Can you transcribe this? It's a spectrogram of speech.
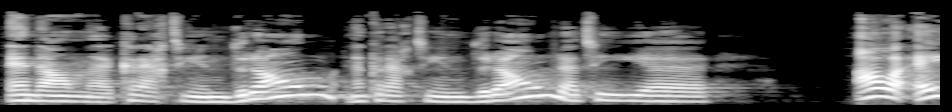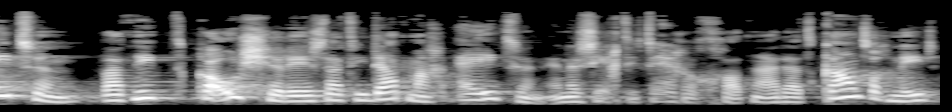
En dan krijgt hij een droom. En dan krijgt hij een droom dat hij alle eten wat niet kosher is, dat hij dat mag eten. En dan zegt hij tegen God, nou dat kan toch niet?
